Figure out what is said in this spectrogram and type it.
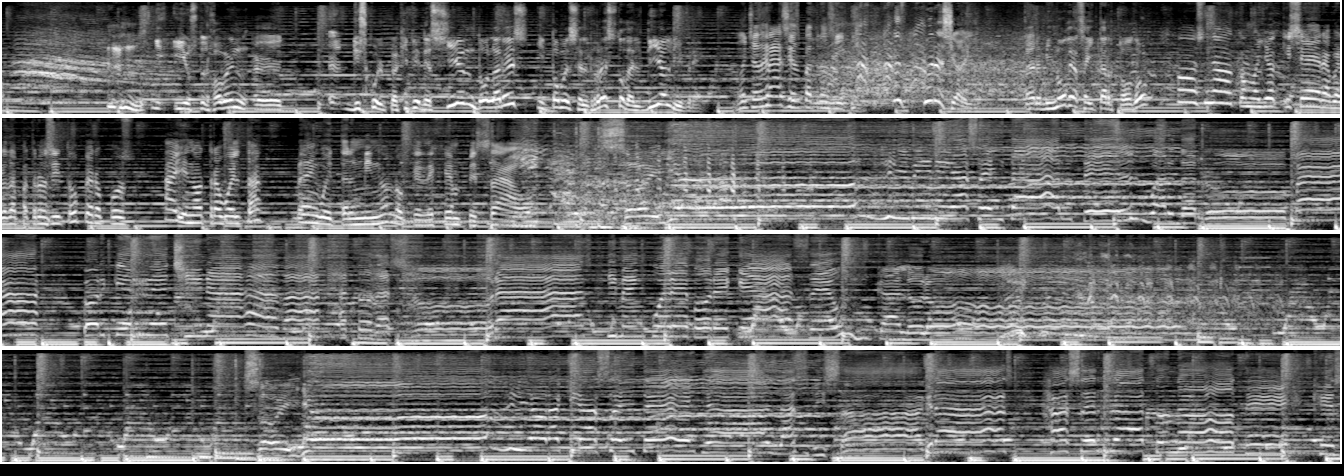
y, y usted, joven, eh, eh, disculpe, aquí tiene 100 dólares y tomes el resto del día libre. Muchas gracias, patroncito. Espérese ahí. ¿Terminó de aceitar todo? Pues no como yo quisiera, ¿verdad, patroncito? Pero pues ahí en otra vuelta vengo y termino lo que dejé empezado. Soy yo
